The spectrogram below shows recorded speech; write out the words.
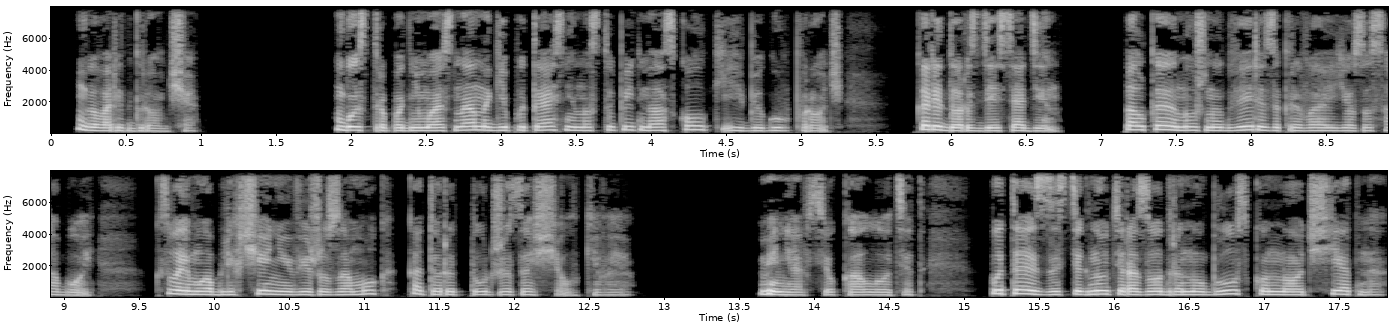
— говорит громче. Быстро поднимаюсь на ноги, пытаясь не наступить на осколки, и бегу прочь. Коридор здесь один. Толкаю нужную дверь и закрываю ее за собой. К своему облегчению вижу замок, который тут же защелкиваю. Меня все колотит. Пытаюсь застегнуть разодранную блузку, но тщетно.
